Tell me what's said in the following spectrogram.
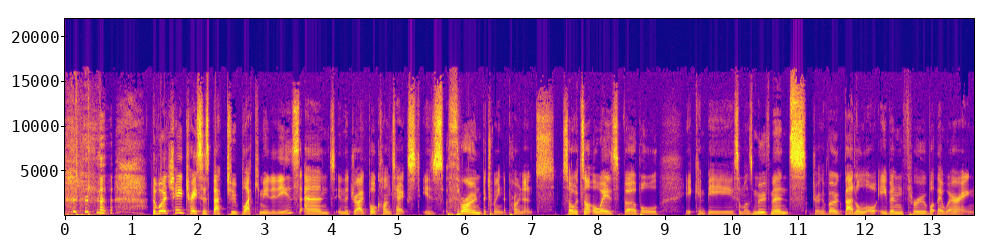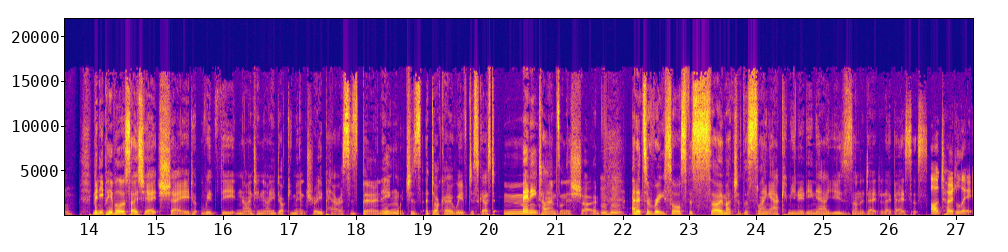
the word shade traces back to black communities and in the drag ball context is thrown between opponents. So it's not always verbal, it can be someone's movements during a Vogue battle or even through what they're wearing. Many people associate shade with the 1990 documentary Paris is Burning, which is a doco we've discussed many times on this show. And it's a resource for so much of the slang our community now uses on a day to day basis. Oh, totally.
